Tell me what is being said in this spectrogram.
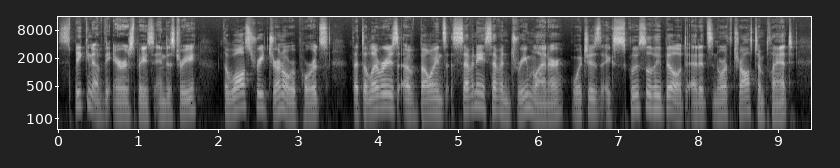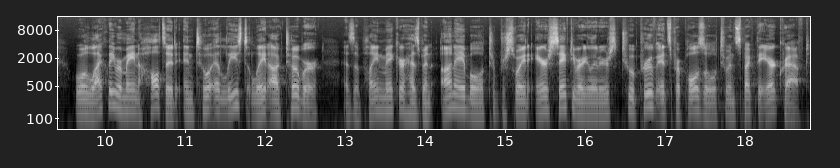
Speaking of the aerospace industry, the Wall Street Journal reports that deliveries of Boeing's 787 Dreamliner, which is exclusively built at its North Charleston plant, will likely remain halted until at least late October, as the plane maker has been unable to persuade air safety regulators to approve its proposal to inspect the aircraft.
